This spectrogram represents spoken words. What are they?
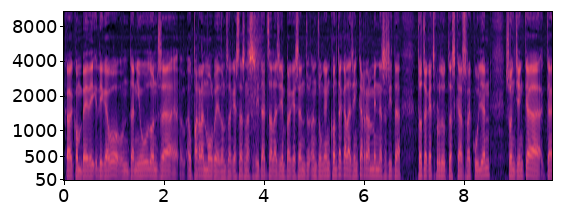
que com bé di- digueu, oh, teniu, doncs, eh, heu parlat molt bé doncs, d'aquestes necessitats de la gent, perquè ens, ens donem compte que la gent que realment necessita tots aquests productes que es recullen són gent que, que,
